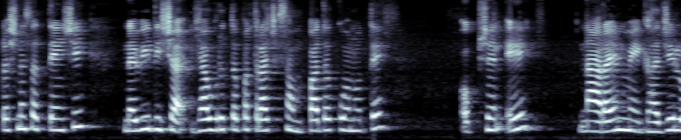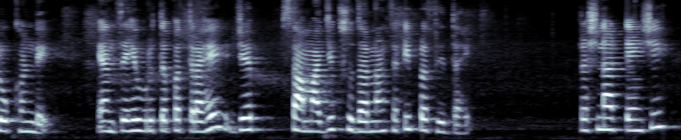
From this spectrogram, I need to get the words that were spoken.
प्रश्न सत्याऐंशी नवी दिशा ह्या वृत्तपत्राचे संपादक कोण होते? Option A Narayan Meghaji Lokhande. यांचे हे वृत्तपत्र आहे जे सामाजिक सुधारणांसाठी प्रसिद्ध आहे. प्रश्न अठ्ठ्याऐंशी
